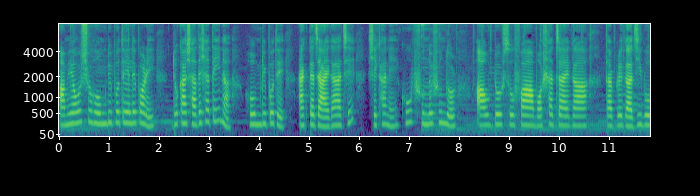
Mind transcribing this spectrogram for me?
আমি অবশ্য হোম ডিপোতে এলে পরেই, ঢোকার সাথে সাথেই না, হোম ডিপোতে একটা জায়গা আছে, সেখানে খুব সুন্দর সুন্দর আউটডোর সোফা বসার জায়গা, তারপরে গাজিবো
